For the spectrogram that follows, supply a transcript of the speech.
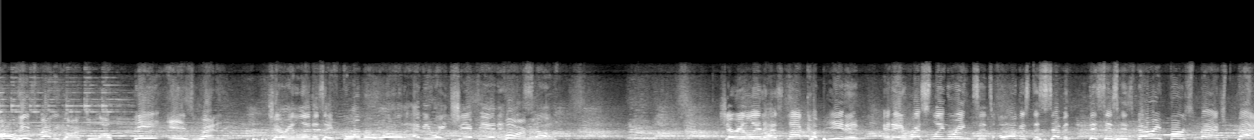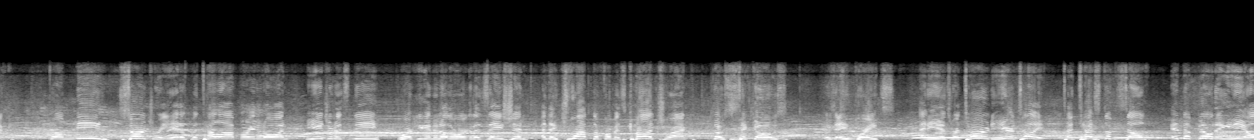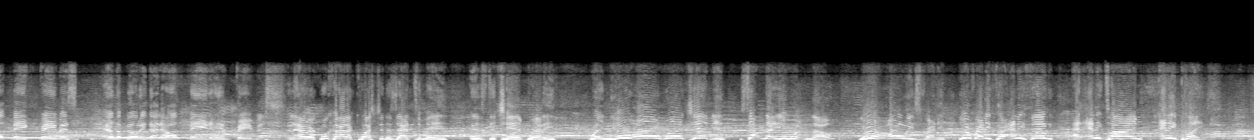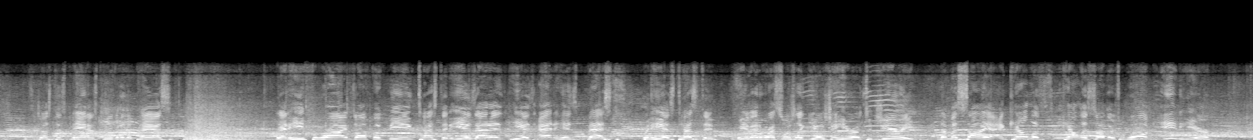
Oh, he's ready, Gargiulo. He is ready. Jerry Lynn is a former world heavyweight champion Former. himself. Jerry Lynn has not competed in a wrestling ring since August the 7th. This is his very first match back from knee surgery. He had his patella operated on. He injured his knee working in another organization, and they dropped him from his contract. Those sickos, those ingrates. And he has returned here tonight to test himself in the building he helped make famous and the building that helped made him famous. And Eric, what kind of question is that to me? Is the champ ready? When you are a world champion, something that you wouldn't know, you are always ready. You're ready for anything, at any time, any place. Justice Pain has proven in the past that he thrives off of being tested. He is at his, he is at his best when he is tested. We have had wrestlers like Yoshihiro Tajiri, the Messiah, and countless countless others walk in here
